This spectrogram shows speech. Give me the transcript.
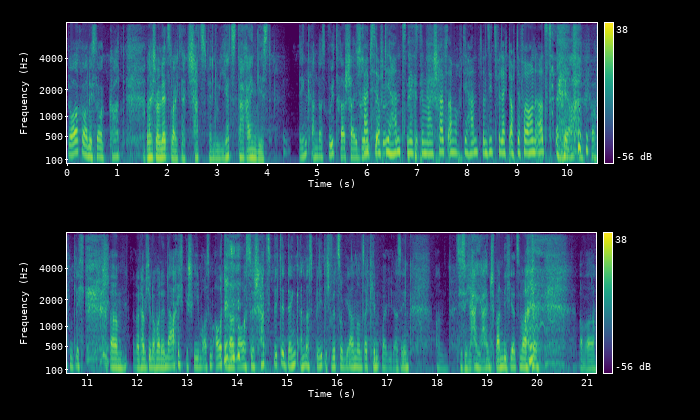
Doch. Und ich so, oh Gott. Und dann habe ich beim letzten Mal gesagt, Schatz, wenn du jetzt da reingehst, denk an das Ultraschallbild. Schreib sie auf die Hand das nächste Mal. Schreib's einfach auf die Hand. Dann sieht's vielleicht auch der Frauenarzt. Ja, hoffentlich. Ähm, und dann habe ich ihr nochmal eine Nachricht geschrieben aus dem Auto heraus. So, Schatz, bitte denk an das Bild. Ich würde so gerne unser Kind mal wiedersehen. Und sie so, ja, ja, entspann dich jetzt mal. Aber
